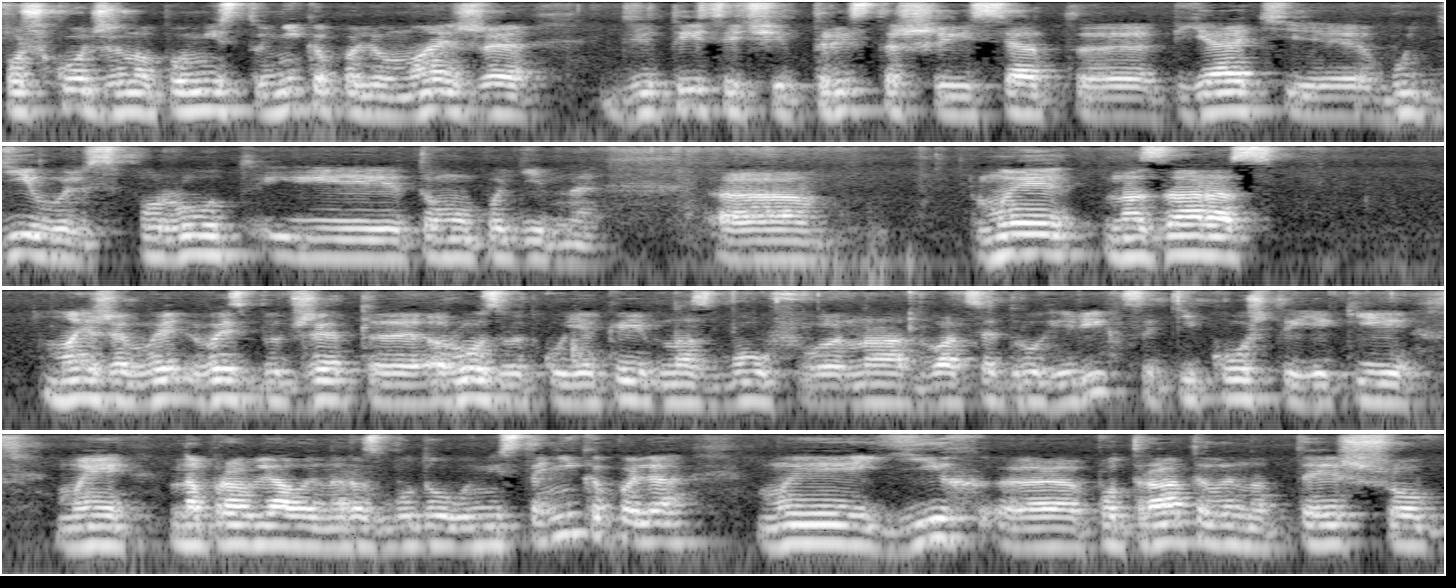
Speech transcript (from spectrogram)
Пошкоджено по місту Нікополю майже 2365 е, будівель, споруд і тому подібне. Ми на зараз майже ве- весь бюджет е, розвитку, який в нас був е, на 22 рік, це ті кошти, які ми направляли на розбудову міста Нікополя. Ми їх е, потратили на те, щоб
